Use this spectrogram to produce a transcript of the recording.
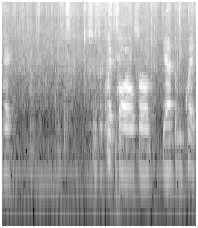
Okay. This is a quick boil, so you have to be quick.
